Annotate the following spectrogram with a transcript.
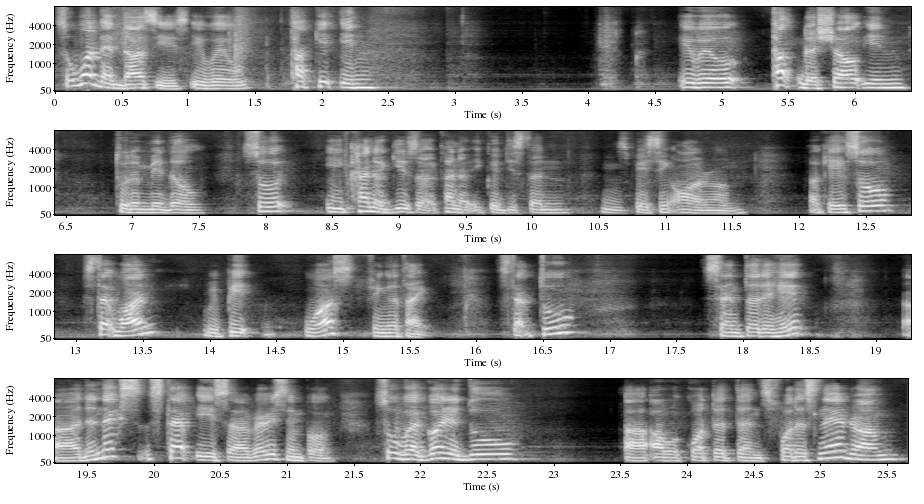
So what that does is it will tuck it in. It will tuck the shell in to the middle. So it kind of gives a kind of equidistant spacing all around. Okay, so step one, repeat was finger tight. Step two, center the head. Uh, the next step is uh, very simple. So we're going to do uh, our quarter turns. For the snare drum,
